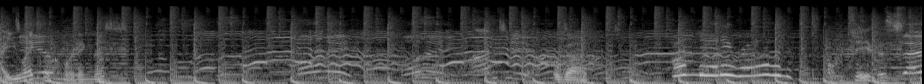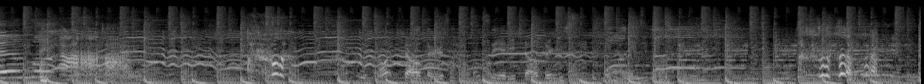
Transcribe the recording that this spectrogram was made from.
Are you like recording this? Mommy! Mommy! Auntie! Oh god. Danny, run! Oh Jesus! Ah! What shelters? I don't see any shelters.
